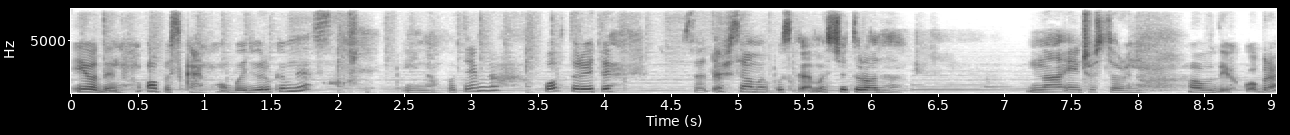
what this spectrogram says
І один. Опускаємо обидві руки вниз. І нам потрібно повторити все те ж саме. Опускаємо з чотиронга на іншу сторону. Вдих кобра.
